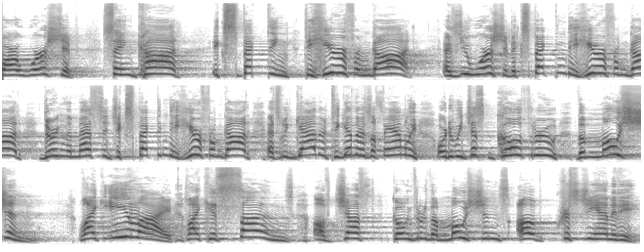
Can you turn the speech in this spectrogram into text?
our worship, saying, God, expecting to hear from God? As you worship, expecting to hear from God during the message, expecting to hear from God as we gather together as a family? Or do we just go through the motion like Eli, like his sons, of just going through the motions of Christianity.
